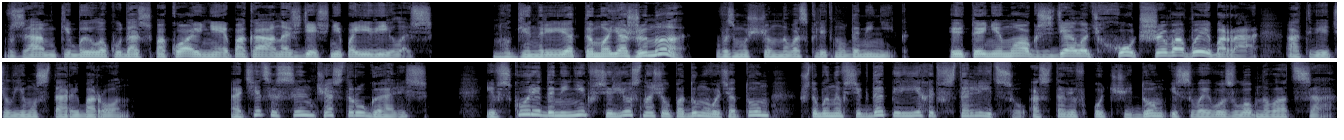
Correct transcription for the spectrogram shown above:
«В замке было куда спокойнее, пока она здесь не появилась». «Но Генриетта моя жена!» — возмущенно воскликнул Доминик и ты не мог сделать худшего выбора», — ответил ему старый барон. Отец и сын часто ругались, и вскоре Доминик всерьез начал подумывать о том, чтобы навсегда переехать в столицу, оставив отчий дом и своего злобного отца.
